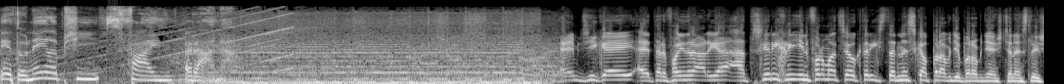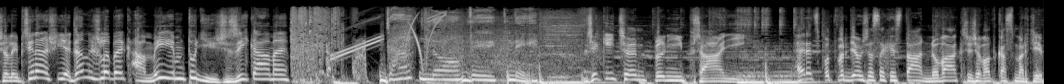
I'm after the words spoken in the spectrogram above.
je to nejlepší z Fajn rána. MGK, Ether Fine Rádia a tři rychlé informace, o kterých jste dneska pravděpodobně ještě neslyšeli. Přináší je Dan Žlebek a my jim tudíž říkáme Danoviny. Jackie Chan plní přání. Herec potvrdil, že se chystá nová křižovatka smrti.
